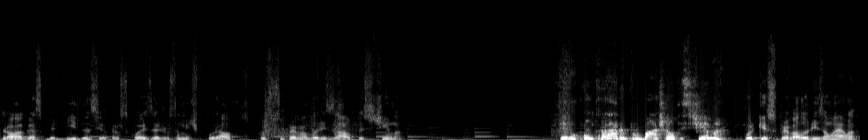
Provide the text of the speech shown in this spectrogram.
drogas, bebidas e outras coisas é justamente por, auto, por supervalorizar a autoestima. Pelo contrário, por baixa autoestima. Porque supervalorizam ela.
